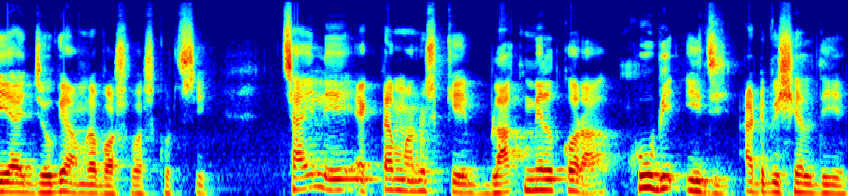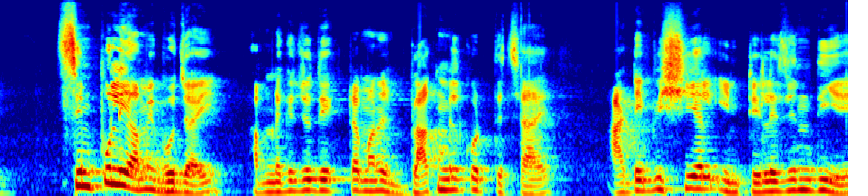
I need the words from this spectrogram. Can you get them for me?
এআই যুগে আমরা বসবাস করছি। চাইলে একটা মানুষকে ব্ল্যাকমেল করা খুবই ইজি আর্টিফিশিয়াল দিয়ে। সিম্পলি আমি বোঝাই, আপনাকে যদি একটা মানুষ ব্ল্যাকমেল করতে চায় আর্টিফিশিয়াল ইন্টেলিজেন্স দিয়ে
